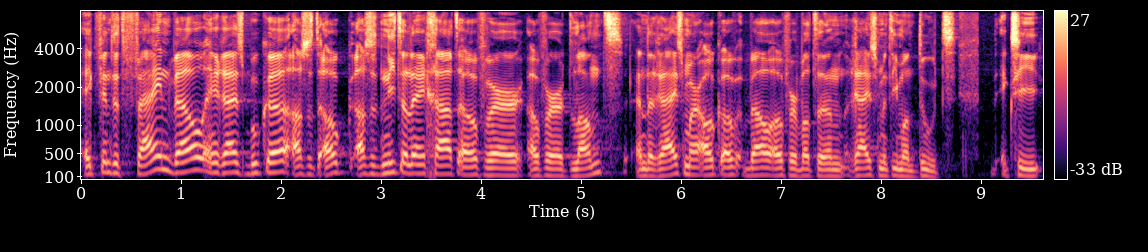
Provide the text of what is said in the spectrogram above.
Ik vind het fijn wel in reisboeken als het, ook, als het niet alleen gaat over, over het land en de reis, maar ook wel over wat een reis met iemand doet. Ik zie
